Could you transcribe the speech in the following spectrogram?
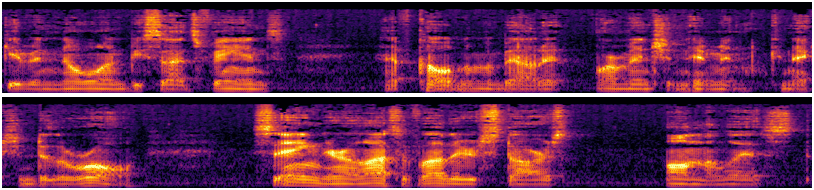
given no one besides fans have called him about it or mentioned him in connection to the role, saying there are lots of other stars on the list.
